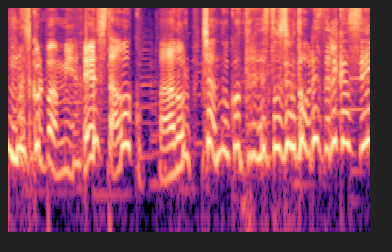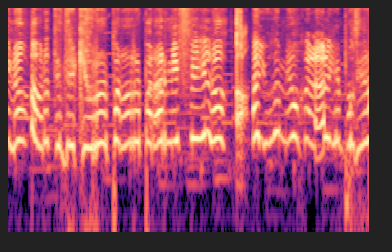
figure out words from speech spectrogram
No es culpa mía. He estado ocupado luchando contra estos deudores del casino. Ahora tendré que ahorrar para reparar mi filo. Ayúdame, ojalá alguien pudiera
